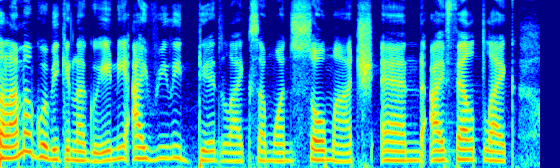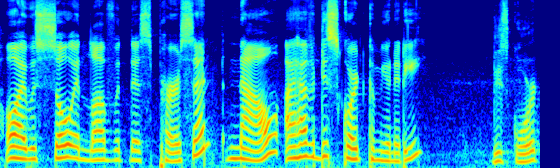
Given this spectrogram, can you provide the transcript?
selama gue bikin lagu ini I really did like someone so much and I felt like oh I was so in love with this person. Now I have a Discord community. Discord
